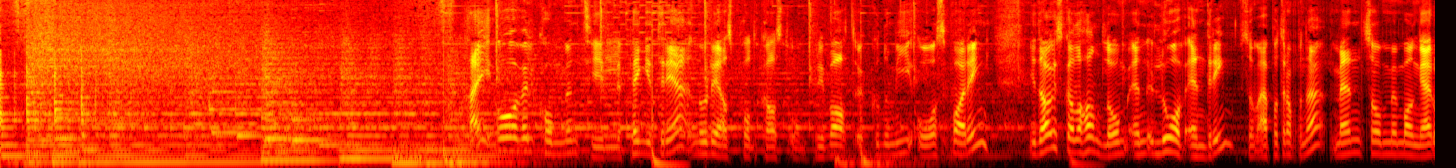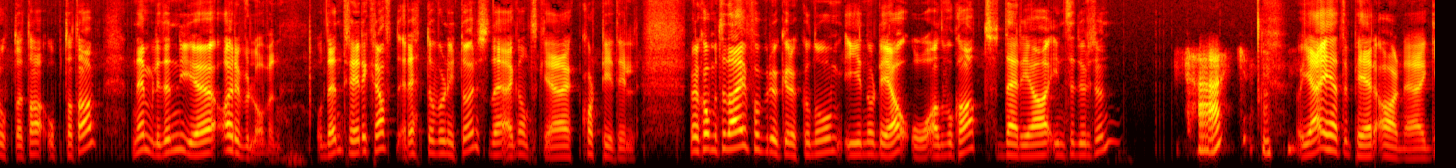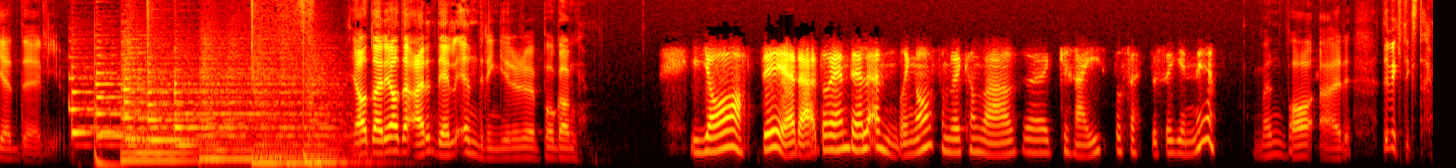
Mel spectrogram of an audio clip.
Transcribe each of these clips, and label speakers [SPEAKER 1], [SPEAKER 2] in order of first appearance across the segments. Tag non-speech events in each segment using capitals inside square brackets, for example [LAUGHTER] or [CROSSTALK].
[SPEAKER 1] Hei og velkommen til Pengetreet, Nordeas podkast om privatøkonomi og sparing. I dag skal det handle om en lovendring som er på trappene, men som mange er opptatt av, nemlig den nye arveloven. Og Den trer i kraft rett over nyttår, så det er ganske kort tid til. Velkommen til deg, forbrukerøkonom i Nordea og advokat, Derja Insedursund.
[SPEAKER 2] Takk.
[SPEAKER 1] Og jeg heter Per Arne Gedde Liv. Ja, Derja, det er en del endringer på gang.
[SPEAKER 2] Ja, det er det. Det er en del endringer som det kan være eh, greit å sette seg inn i.
[SPEAKER 1] Men hva er det viktigste?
